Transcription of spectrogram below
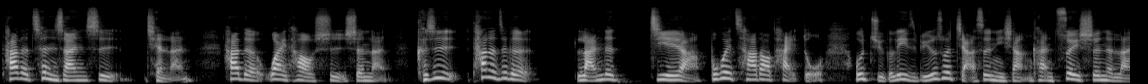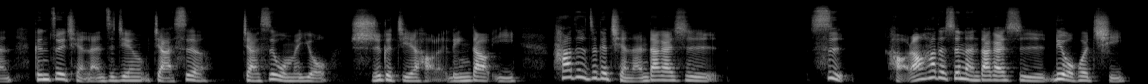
他的衬衫是浅蓝，他的外套是深蓝。可是它的这个蓝的阶啊，不会差到太多。我举个例子，比如说，假设你想想看，最深的蓝跟最浅蓝之间，假设假设我们有十个阶好了，零到一，它的这个浅蓝大概是四，好，然后它的深蓝大概是六或七，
